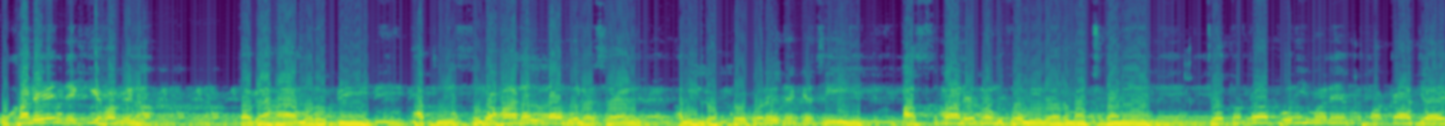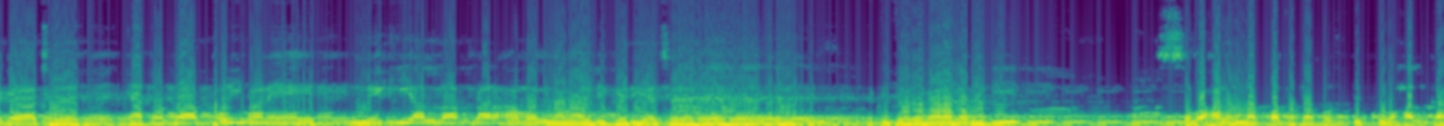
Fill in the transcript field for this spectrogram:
ওখানে নেকি হবে না। তবে হ্যাঁ মুরব্বী, আপনি সুবাহান আল্লাহ বলেছেন আমি লক্ষ্য করে দেখেছি আসমান এবং জমিনের মাঝখানে যতটা পরিমাণে ফাঁকা জায়গা আছে, এতটা পরিমাণে নেকি আল্লাহ আপনার আমল নামায় লিখে দিয়েছে। একটু জোরে বাড়া যাবে কি? সুবাহ কথাটা বলতে খুব হালকা।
